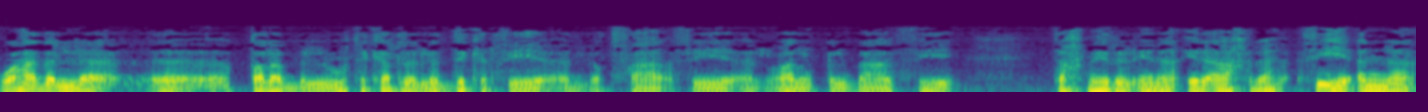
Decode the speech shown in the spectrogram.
وهذا الطلب المتكرر للذكر في الإطفاء في الغلق الباب في تخمير الإناء إلى آخره فيه أن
